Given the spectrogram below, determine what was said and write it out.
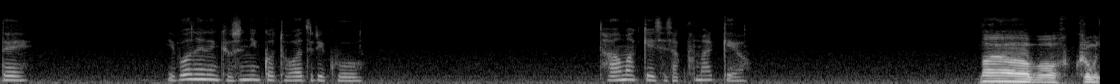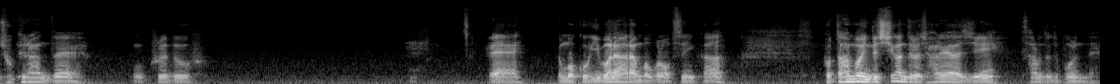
네. 이번에는 교수님 거 도와드리고 다음 학기에 제 작품 할게요. 나야 뭐 그러면 좋긴 한데 뭐 그래도 그래 뭐 꼭 이번에 하란 법은 없으니까 그것도 한 번인데 시간 들여 잘해야지 사람들도 보는데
